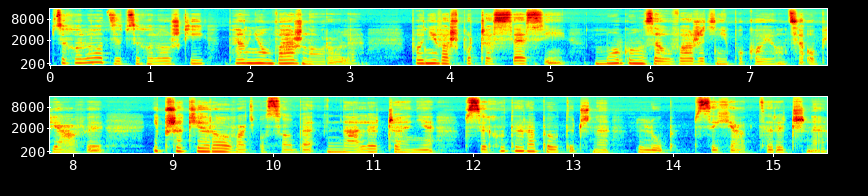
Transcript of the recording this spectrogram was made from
Psycholodzy, psycholożki pełnią ważną rolę, ponieważ podczas sesji mogą zauważyć niepokojące objawy i przekierować osobę na leczenie psychoterapeutyczne lub psychiatryczne.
